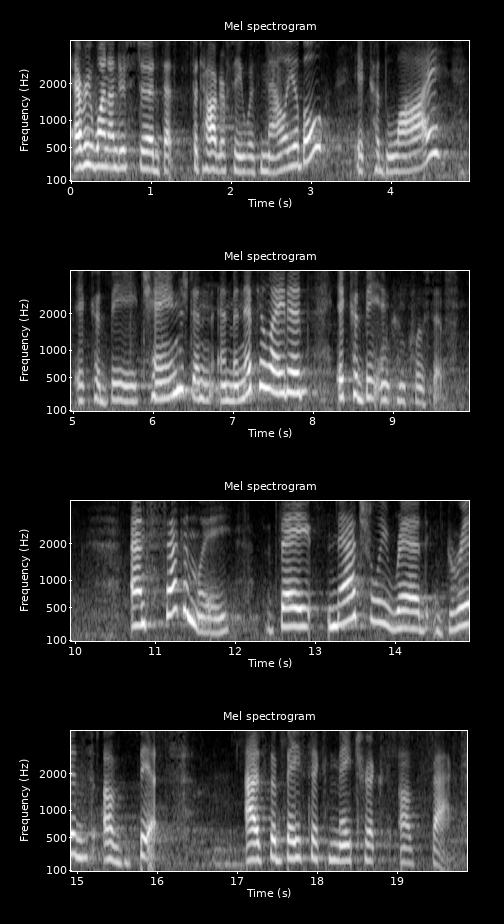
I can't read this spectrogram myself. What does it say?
everyone understood that photography was malleable, it could lie, it could be changed and, and manipulated, it could be inconclusive. And secondly, they naturally read grids of bits as the basic matrix of fact.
